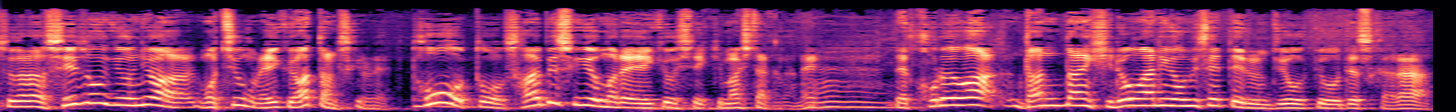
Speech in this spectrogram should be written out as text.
それから製造業にはもう中国の影響あったんですけどね、とうとうサービス業まで影響してきましたからね。で、これはだんだん広がりを見せている状況ですから、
